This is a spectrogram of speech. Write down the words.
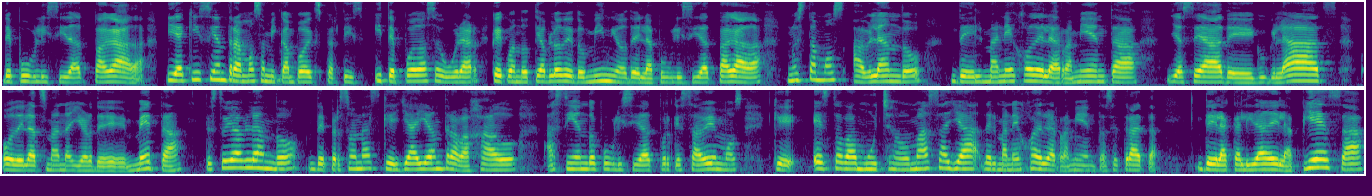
de publicidad pagada. Y aquí sí entramos a mi campo de expertise y te puedo asegurar que cuando te hablo de dominio de la publicidad pagada, no estamos hablando del manejo de la herramienta, ya sea de Google Ads o del Ads Manager de Meta. Te estoy hablando de personas que ya hayan trabajado haciendo publicidad porque sabemos que esto va mucho más allá del manejo de la herramienta. Se trata de la calidad de la pieza,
